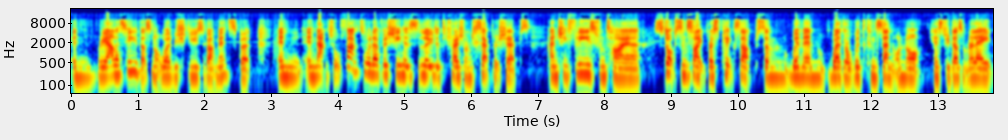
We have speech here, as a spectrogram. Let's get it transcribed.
in reality, that's not a word we should use about myths. But in in actual fact or whatever, she has loaded the treasure onto separate ships and she flees from Tyre, stops in Cyprus, picks up some women, whether with consent or not, history doesn't relate,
